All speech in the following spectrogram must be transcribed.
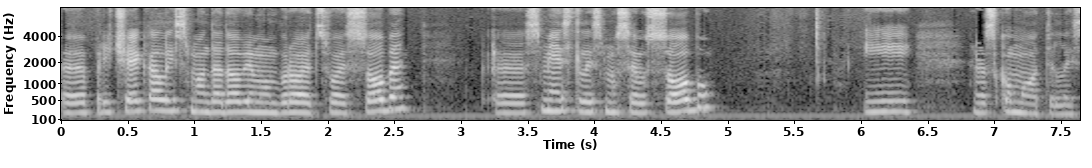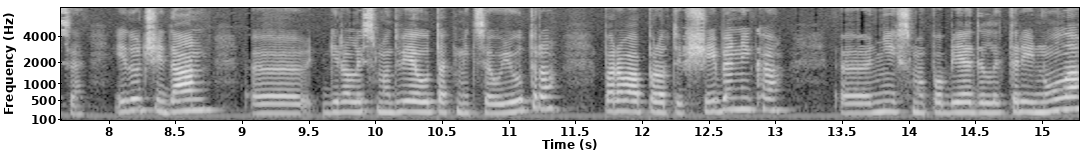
e, pričekali smo da dobijemo broj od svoje sobe. E, smjestili smo se u sobu i raskomotili se. Idući dan igrali smo dvije utakmice ujutro. Prva protiv Šibenika, E, njih smo pobjedili 3-0.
